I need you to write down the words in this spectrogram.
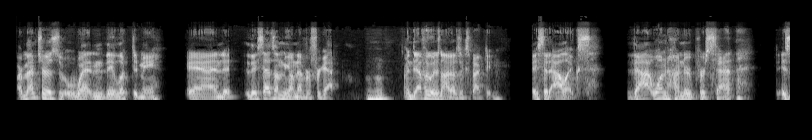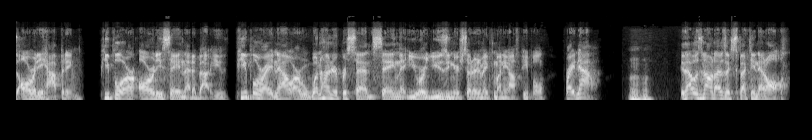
our mentors went and they looked at me and they said something I'll never forget. Mm-hmm. And definitely was not what I was expecting. They said, Alex, that 100% is already happening. People are already saying that about you. People right now are 100% saying that you are using your stutter to make money off people right now. Mm-hmm. And that was not what I was expecting at all.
